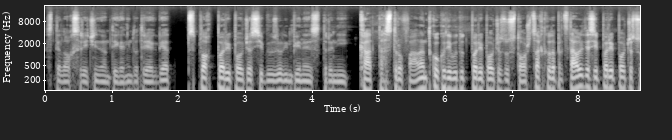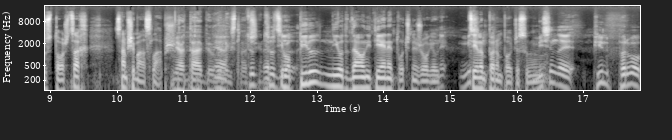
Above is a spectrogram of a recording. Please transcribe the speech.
ste lahko srečni, da vam tega ni do treba gledati. Sploh prvi polčas je bil z olimpijske strani katastrofalen, tako kot je bil tudi prvi polčas v Stožcah. Tako da predstavljajte si prvi polčas v Stožcah, sam še malo slabši. ja, ta je bil Ja, ja, velik slabši. tudi- Recimo, Pil ni oddal niti ene točne žoge v Ne, celem mislim, prvem polčasu. no. mislim, da je pil prvo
